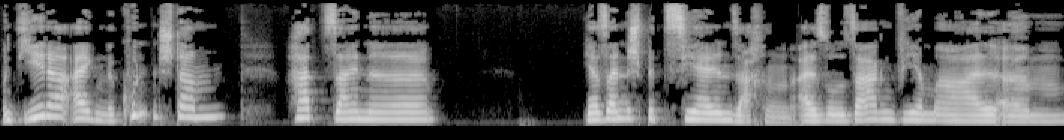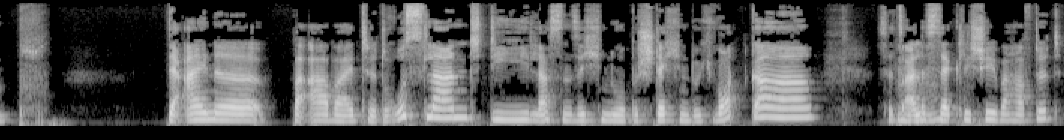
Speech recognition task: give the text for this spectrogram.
Und jeder eigene Kundenstamm hat seine, ja, seine speziellen Sachen. Also sagen wir mal, ähm, der eine bearbeitet Russland, die lassen sich nur bestechen durch Wodka. Ist jetzt Mhm. alles sehr klischeebehaftet.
